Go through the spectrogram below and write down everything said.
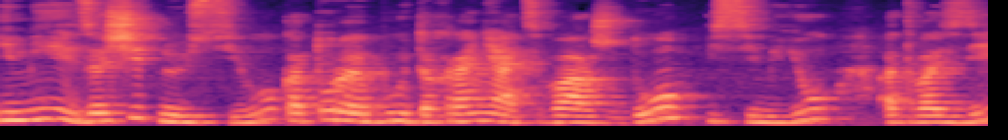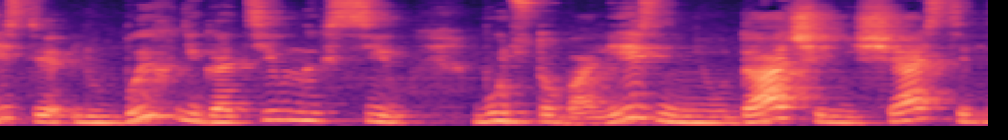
имеет защитную силу которая будет охранять ваш дом и семью от воздействия любых негативных сил будь то болезни неудачи несчастье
